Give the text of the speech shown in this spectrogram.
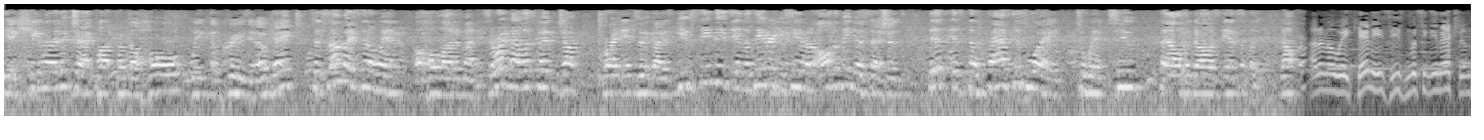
the accumulated jackpot from the whole week of cruising, okay? So somebody's going to win a whole lot of money. So right now, let's go ahead and jump right into it, guys. You've seen these in the theater. You've seen them at all the bingo sessions. This is the fastest way to win $2,000 instantly. Now, I don't know where Ken is. He's missing in action.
